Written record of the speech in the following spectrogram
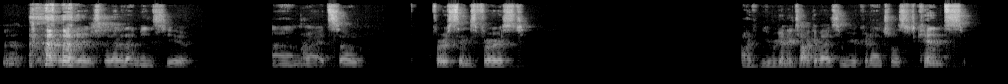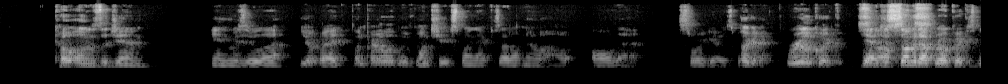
whatever that is, whatever that means to you. Um, all right, so first things first, we were going to talk about some of your credentials. Kent co-owns the gym in Missoula, Yep. right? Unparalleled Why don't you explain that? Because I don't know how all that story goes. but- Okay, real quick. Yeah, just sum it up real quick, because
